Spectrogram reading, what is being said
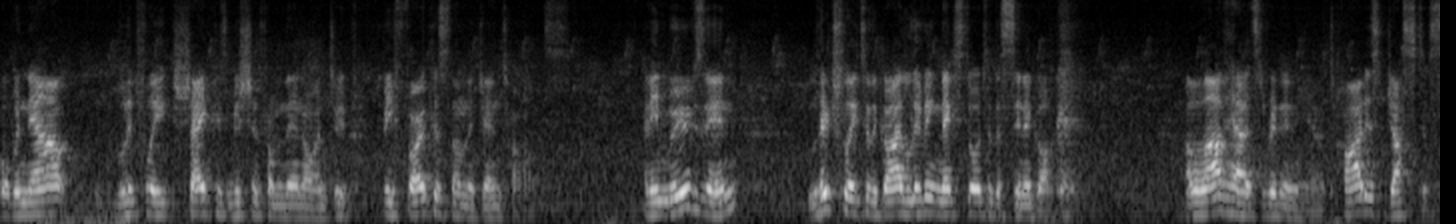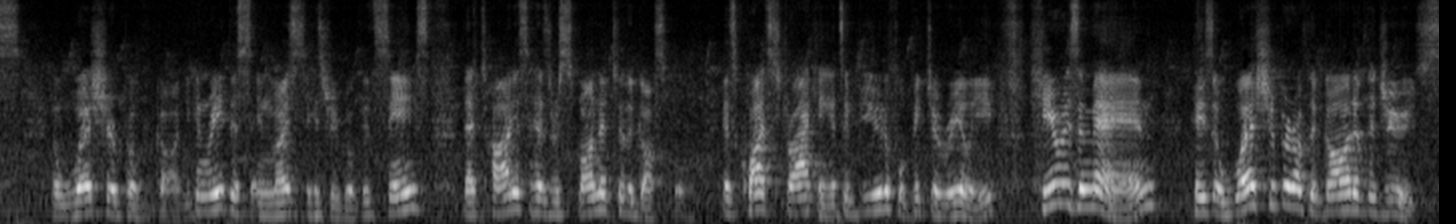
what we're now literally shape his mission from then on to be focused on the Gentiles. And he moves in literally to the guy living next door to the synagogue. I love how it's written here Titus Justus, a worship of God. You can read this in most history books. It seems that Titus has responded to the gospel. It's quite striking. It's a beautiful picture, really. Here is a man who's a worshipper of the God of the Jews,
